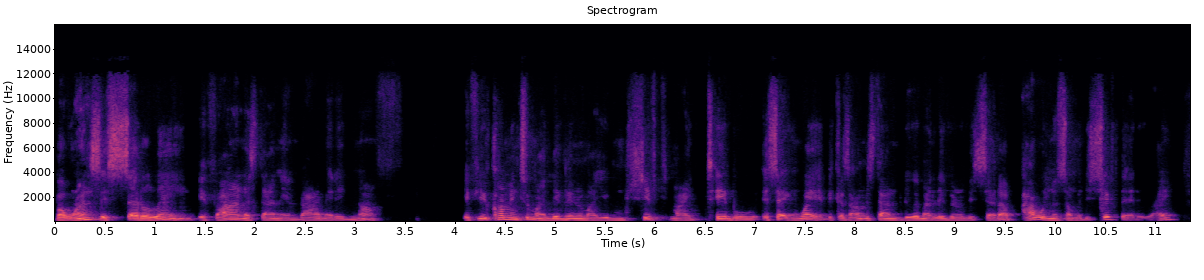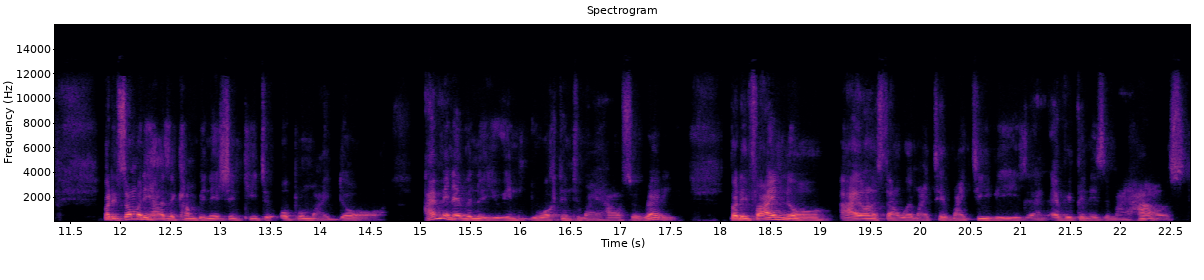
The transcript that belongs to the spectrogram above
But once it's settled in, if I understand the environment enough, if you come into my living room and you shift my table a certain way, because I understand the way my living room is set up, I would know somebody shifted it, right? But if somebody has a combination key to open my door, I may never know you in, you walked into my house already. But if I know, I understand where my, t- my TV is and everything is in my house,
